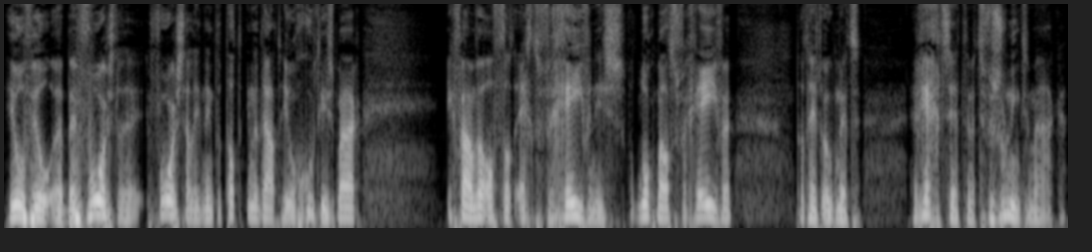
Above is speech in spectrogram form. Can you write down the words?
heel veel uh, bij voorstellen, voorstellen. Ik denk dat dat inderdaad heel goed is. Maar ik vraag me wel of dat echt vergeven is. Want nogmaals, vergeven, dat heeft ook met rechtzetten, met verzoening te maken.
